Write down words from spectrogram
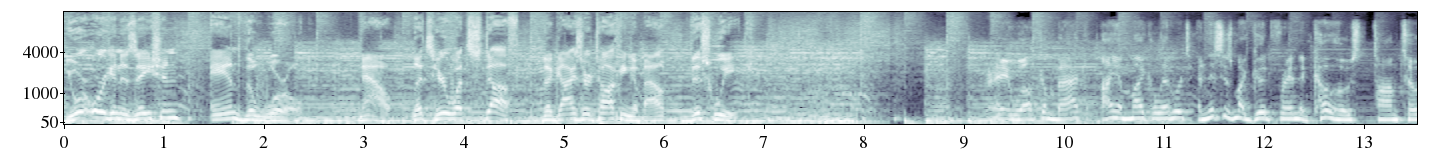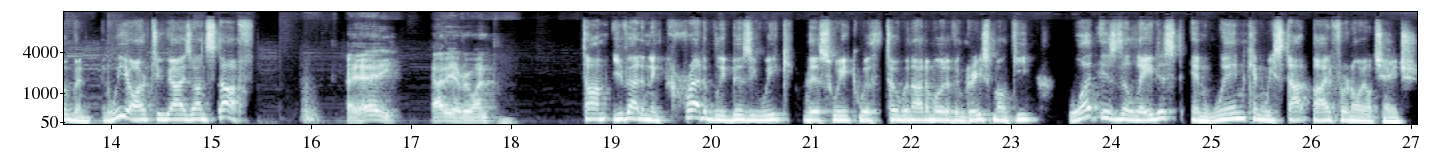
your organization, and the world. Now, let's hear what stuff the guys are talking about this week. Hey, welcome back. I am Michael Edwards, and this is my good friend and co host, Tom Tobin. And we are two guys on stuff. Hey, hey. Howdy, everyone. Tom, you've had an incredibly busy week this week with Tobin Automotive and Grease Monkey. What is the latest, and when can we stop by for an oil change?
